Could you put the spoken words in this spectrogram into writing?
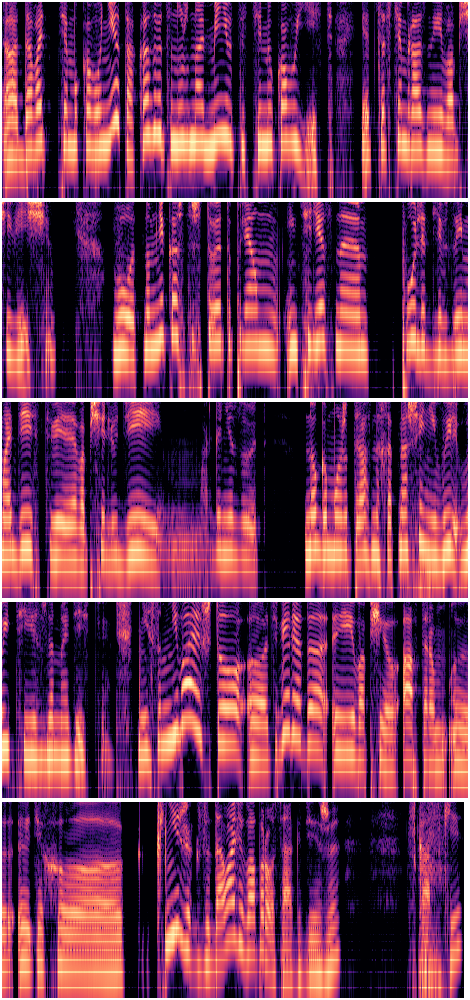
а, давать тем, у кого нет, а оказывается, нужно обмениваться с теми, у кого есть. И это совсем разные вообще вещи. Вот. Но мне кажется, что это прям интересная поле для взаимодействия вообще людей организует. Много может разных отношений вы- выйти из взаимодействия. Не сомневаюсь, что э, тебе, Леда, и вообще авторам э, этих э, книжек задавали вопрос, а где же сказки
